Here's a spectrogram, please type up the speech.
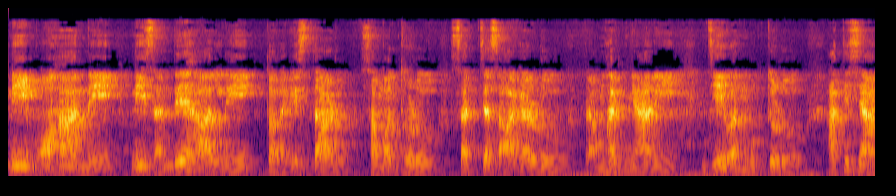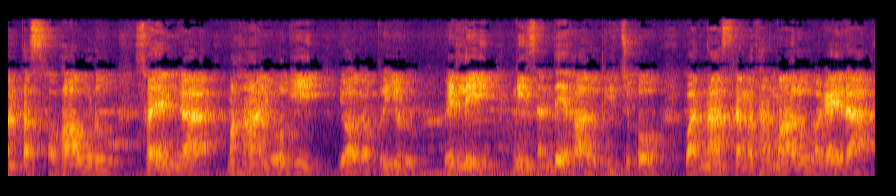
నీ మోహాన్ని నీ సందేహాల్ని తొలగిస్తాడు. సమర్థుడు సత్యసాగరుడు బ్రహ్మజ్ఞాని జీవన్ముక్తుడు అతిశాంత స్వభావుడు స్వయంగా మహాయోగి యోగప్రియుడు. వెళ్ళి నీ సందేహాలు తీర్చుకో. వర్ణాశ్రమ ధర్మాలు వగైరా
